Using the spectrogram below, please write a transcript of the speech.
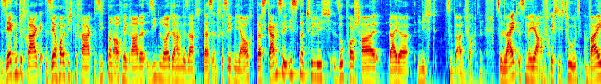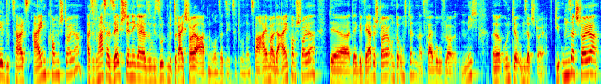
Sehr gute Frage, sehr häufig gefragt. Sieht man auch hier gerade. Sieben Leute haben gesagt, das interessiert mich auch. Das Ganze ist natürlich so pauschal leider nicht zu beantworten. So leid es mir ja aufrichtig tut, weil du zahlst Einkommensteuer. Also du hast als Selbstständiger ja sowieso mit drei Steuerarten grundsätzlich zu tun. Und zwar einmal der Einkommensteuer, der, der Gewerbesteuer unter Umständen, als Freiberufler nicht, äh, und der Umsatzsteuer. Die Umsatzsteuer,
